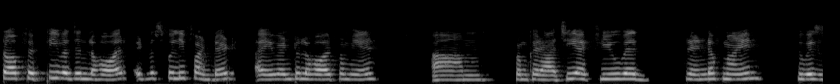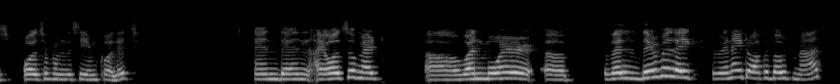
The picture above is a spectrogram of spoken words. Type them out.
top 50 was in Lahore. It was fully funded. I went to Lahore from here. Um, from Karachi. I flew with a friend of mine who was also from the same college. And then I also met uh, one more. Uh, well, there were like, when I talk about math,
